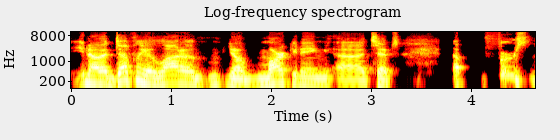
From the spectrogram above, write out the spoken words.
you know, definitely a lot of you know marketing uh, tips. Uh, first,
